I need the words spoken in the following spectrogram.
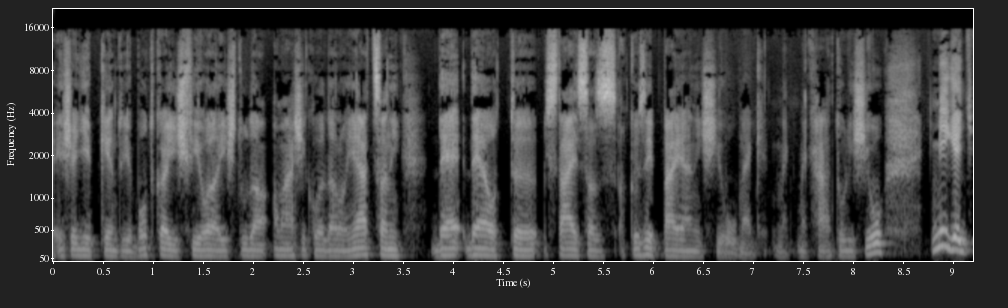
és egyébként ugye Botka is, Fiola is tud a másik oldalon játszani, de, de ott Stiles az a középpályán is jó, meg, meg, meg hátul is jó. Még egy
